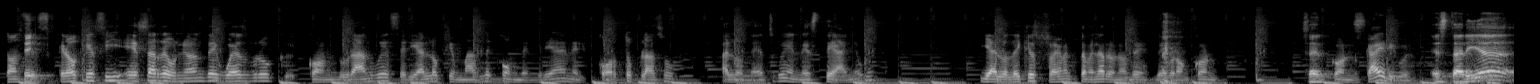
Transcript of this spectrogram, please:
Entonces, Sí. creo que sí, esa reunión de Westbrook con Durant, güey, sería lo que más le convendría en el corto plazo a los Nets, güey, en este año, güey. Y a los Lakers, pues, obviamente también la reunión de, de Bron con, con Kyrie, güey. estaría,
